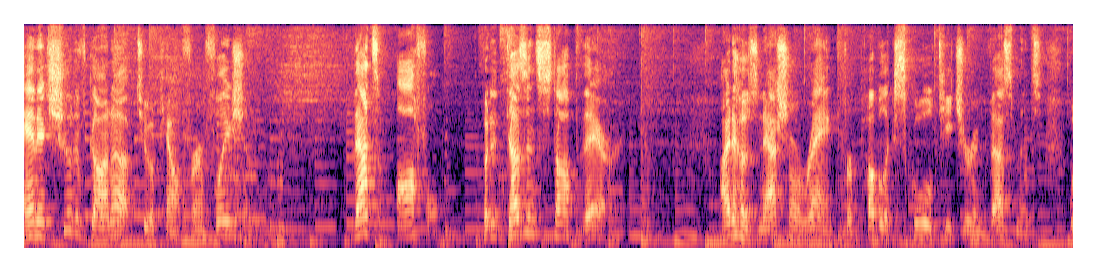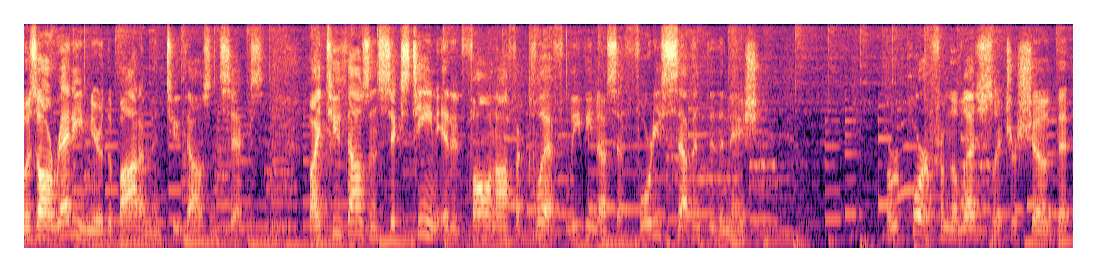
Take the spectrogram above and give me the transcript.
and it should have gone up to account for inflation. That's awful, but it doesn't stop there. Idaho's national rank for public school teacher investments was already near the bottom in 2006. By 2016, it had fallen off a cliff, leaving us at 47th in the nation. A report from the legislature showed that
